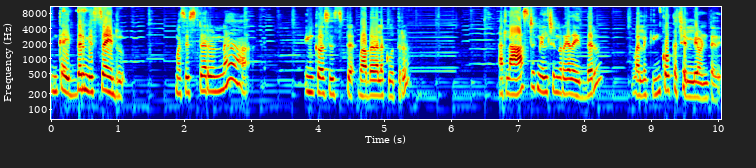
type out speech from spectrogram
ఇంకా ఇద్దరు మిస్ అయినరు. మా సిస్టర్ ఉన్న ఇంకో సిస్టర్ బాబాయ్ వాళ్ళ కూతురు. అట్లా లాస్ట్కి నిల్చున్నారు కదా ఇద్దరు వాళ్ళకి ఇంకొక చెల్లి ఉంటుంది.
